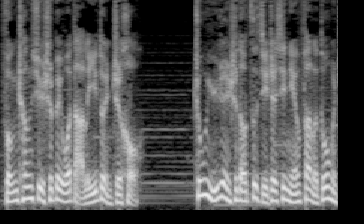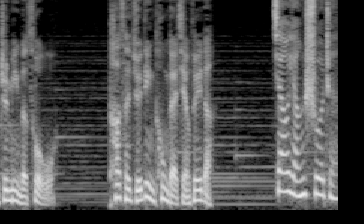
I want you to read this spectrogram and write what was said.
冯昌旭是被我打了一顿之后，终于认识到自己这些年犯了多么致命的错误，他才决定痛改前非的。骄阳说着，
